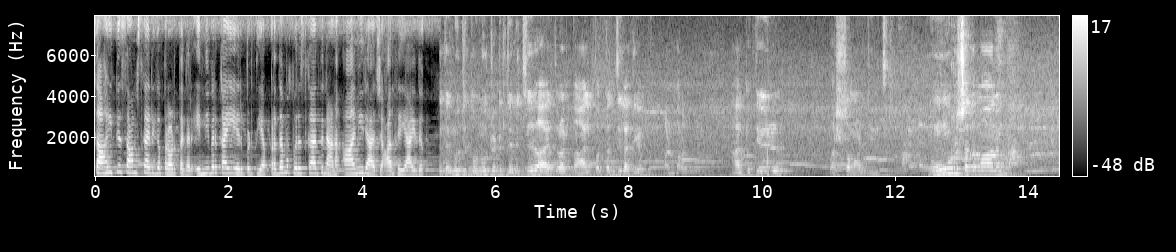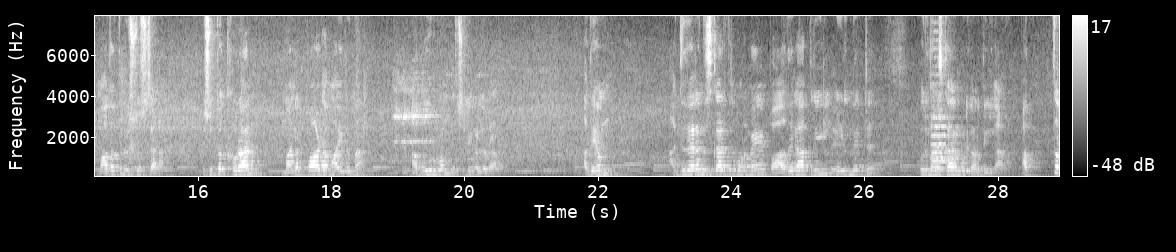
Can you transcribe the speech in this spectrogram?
സാഹിത്യ സാംസ്കാരിക പ്രവർത്തകർ എന്നിവർക്കായി ഏർപ്പെടുത്തിയ പ്രഥമ പുരസ്കാരത്തിനാണ് ആനി രാജ അർഹയായത്. അദ്ദേഹം മൺമറഞ്ഞു. നാൽപ്പത്തിയേഴ് വർഷമാണ് ജീവിച്ചത് നൂറ് ശതമാനം മതത്തിൽ വിശ്വസിച്ചാണ് വിശുദ്ധ ഖുറാൻ മനഃപ്പാഠമായിരുന്ന അപൂർവം മുസ്ലിങ്ങളിൽ ഒരാളാണ് അദ്ദേഹം അഞ്ചു നേരം നിസ്കാരത്തിന് പുറമെ പാതിരാത്രിയിൽ എഴുന്നേറ്റ് ഒരു നമസ്കാരം കൂടി നടത്തിയിരുന്നതാണ് അത്ര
